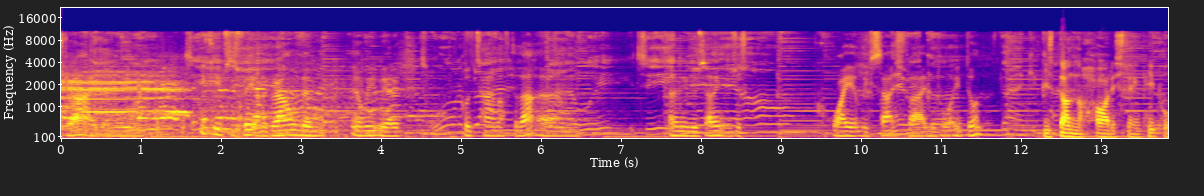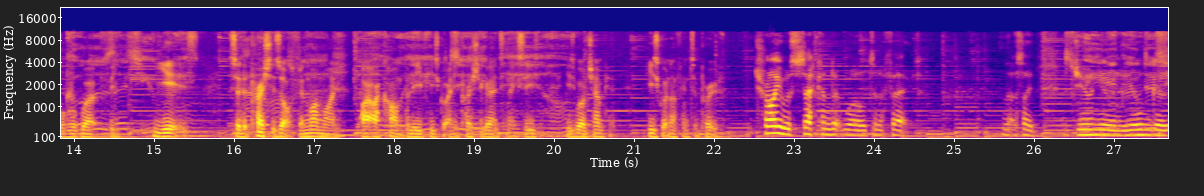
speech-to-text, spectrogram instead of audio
stride and he, he keeps his feet on the ground and you know we, we had a good time after that um, and he was I think he was just quietly satisfied with what he'd done. He's done the hardest thing. People have worked for years, so the pressure's off. In my mind, I, I can't believe he's got any pressure going to next season. He's world champion. He's got nothing to prove. Troy was second at Worlds in effect. And that's like a junior and a younger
